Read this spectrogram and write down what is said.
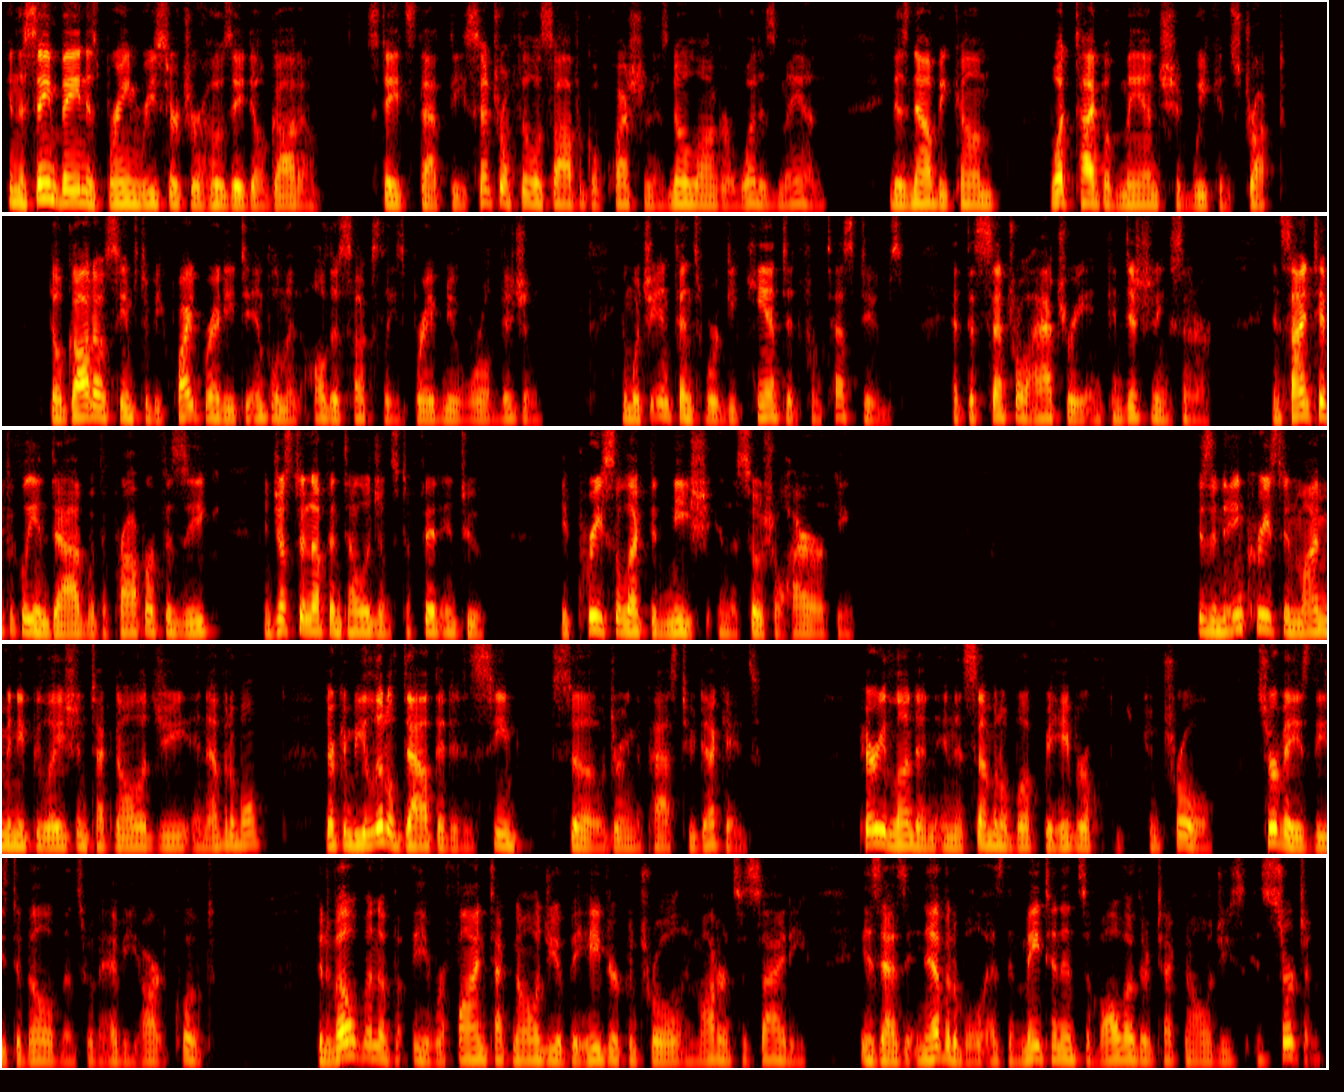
In the same vein as brain researcher Jose Delgado states that the central philosophical question is no longer what is man? It has now become what type of man should we construct? Delgado seems to be quite ready to implement Aldous Huxley's Brave New World vision, in which infants were decanted from test tubes at the Central Hatchery and Conditioning Center and scientifically endowed with the proper physique and just enough intelligence to fit into a pre selected niche in the social hierarchy. Is an increase in mind manipulation technology inevitable? There can be little doubt that it has seemed so during the past two decades. Perry London, in his seminal book Behavioral Control, surveys these developments with a heavy heart. Quote The development of a refined technology of behavior control in modern society is as inevitable as the maintenance of all other technologies is certain.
